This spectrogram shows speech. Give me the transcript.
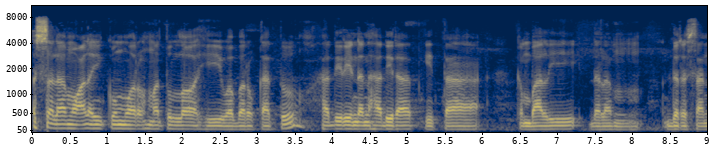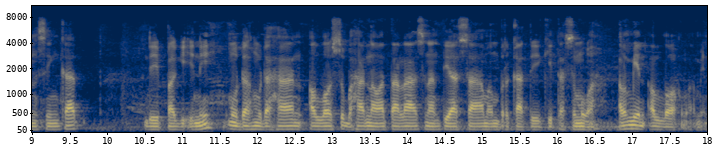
Assalamualaikum warahmatullahi wabarakatuh. Hadirin dan hadirat kita kembali dalam deresan singkat di pagi ini. Mudah-mudahan Allah subhanahu wa ta'ala senantiasa memberkati kita semua. Amin. Allahumma amin.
